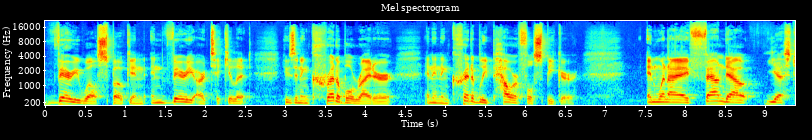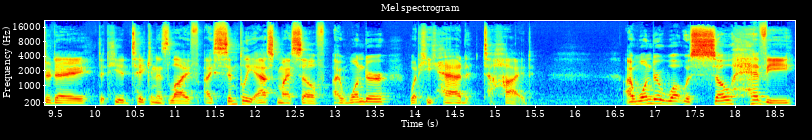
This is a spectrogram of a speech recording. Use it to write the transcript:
very well spoken and very articulate. He was an incredible writer and an incredibly powerful speaker. And when I found out yesterday that he had taken his life, I simply asked myself, I wonder what he had to hide. I wonder what was so heavy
